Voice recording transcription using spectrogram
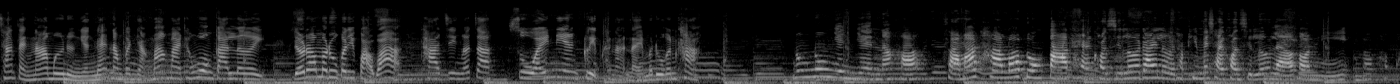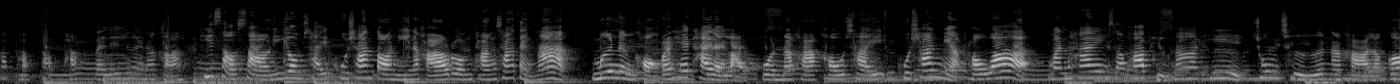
ช่างแต่งหน้ามือหนึ่งยังแนะนำกันอย่างมากมายทั้งวงการเลย เดี๋ยวเรามาดูกันดีกว่าว่าทาจริงแล้วจะสวยเนียนกริบขนาดไหนมาดูกันค่ะ นุ่มๆ เย็นๆ นะคะ สามารถทารอบดวงตาแทนคอนซีลเลอร์ได้เลยทับที่ไม่ใช้คอนซีลเลอร์แล้วตอนนี้เราพับพับพับพับพับไปเรื่อยๆ นะคะ ที่สาวๆนิยมใช้คูชั่นตอนนี้นะคะ รวมทั้งช่างแต่งหน้ามือหนึ่งของประเทศไทยหลาย ๆ คนนะคะ เขาใช้คูชั่นเนี่ยเพราะว่ามันให้สภาพผิวหน้าที่ชุ่มชื้นนะคะ แล้วก็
